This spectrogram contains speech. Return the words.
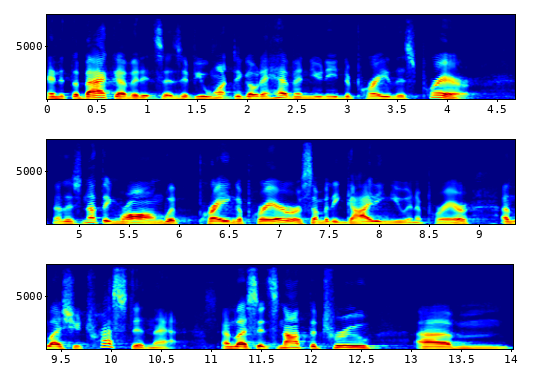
and at the back of it, it says, If you want to go to heaven, you need to pray this prayer. Now, there's nothing wrong with praying a prayer or somebody guiding you in a prayer unless you trust in that, unless it's not the true, um,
